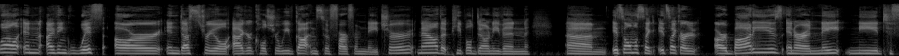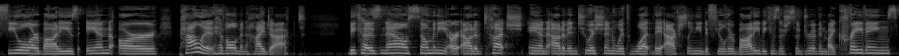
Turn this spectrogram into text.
Well, and I think with our industrial agriculture, we've gotten so far from nature now that people don't even um, it's almost like it's like our our bodies and our innate need to fuel our bodies and our palate have all been hijacked because now so many are out of touch and out of intuition with what they actually need to fuel their body because they're so driven by cravings,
